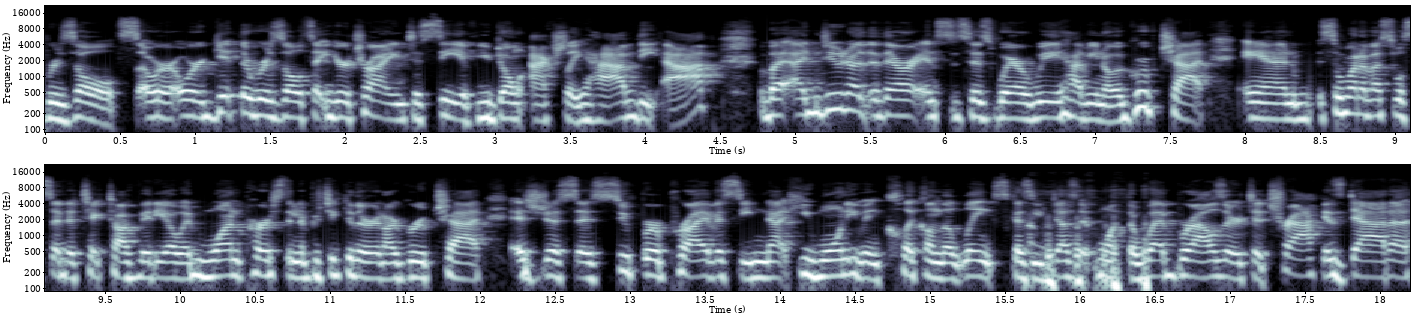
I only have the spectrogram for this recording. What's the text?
results or, or get the results that you're trying to see if you don't actually have the app. But I do know that there are instances where we have, you know, a group chat and so one of us will send a TikTok video and one person in particular in our group chat is just a super privacy nut. He won't even click on the links because he doesn't want the web browser to track his data.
